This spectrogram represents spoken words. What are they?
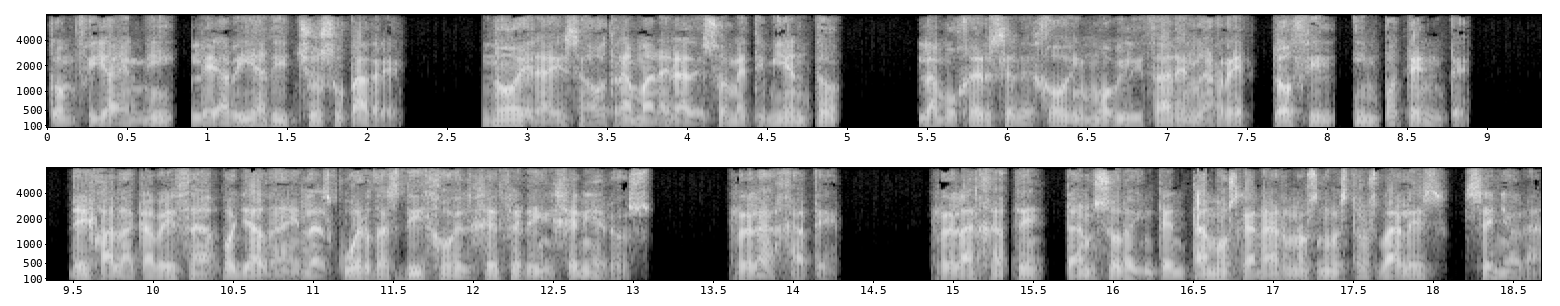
Confía en mí, le había dicho su padre. ¿No era esa otra manera de sometimiento? La mujer se dejó inmovilizar en la red, dócil, impotente. Deja la cabeza apoyada en las cuerdas, dijo el jefe de ingenieros. Relájate. Relájate, tan solo intentamos ganarnos nuestros vales, señora.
